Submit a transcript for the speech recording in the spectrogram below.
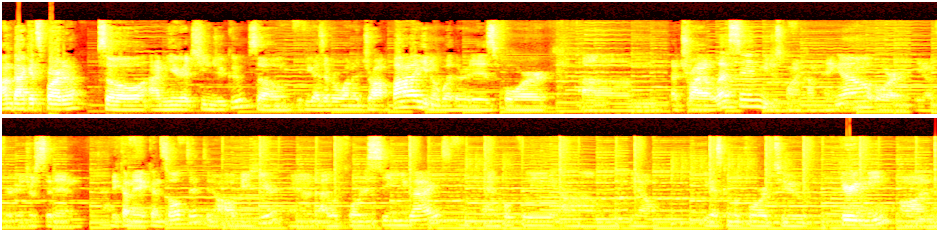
I'm back at Sparta, so I'm here at Shinjuku. So if you guys ever want to drop by, you know, whether it is for um, a trial lesson, you just want to come hang out, or you know, if you're interested in becoming a consultant, you know, I'll be here, and I look forward to seeing you guys, and hopefully, um, you know, you guys can look forward to hearing me on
